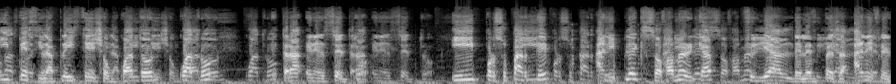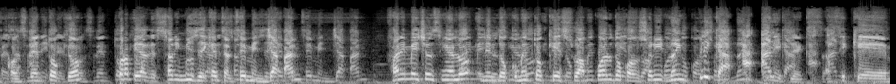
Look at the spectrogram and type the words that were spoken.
IPs y la PlayStation 4, 4 estará en el centro. Y por su parte, Aniplex of America, filial de la empresa Aniplex con en Tokio, propiedad de Sony Music Entertainment Japan, Funimation señaló en el documento que su acuerdo con Sony no implica a Aniplex. Así que,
